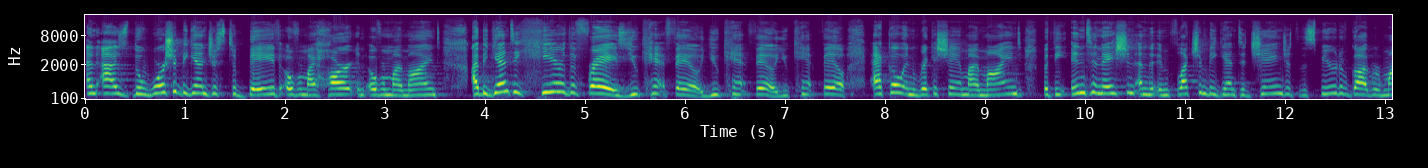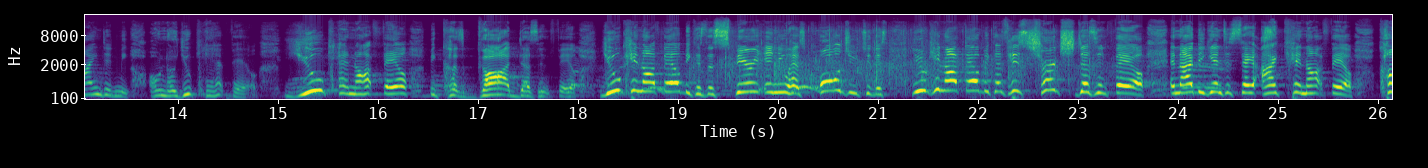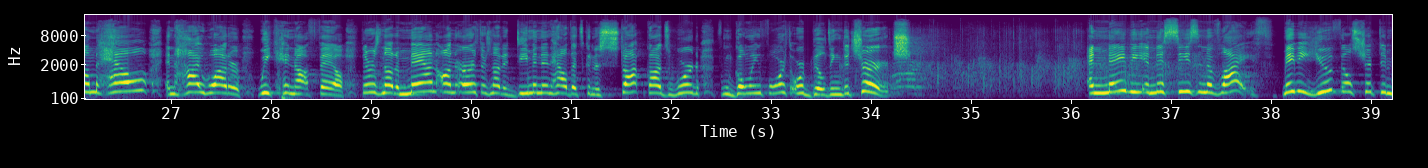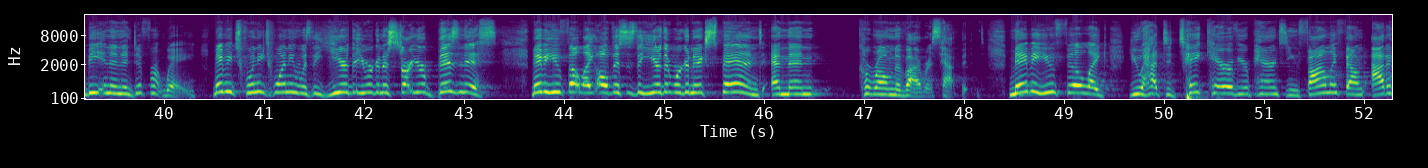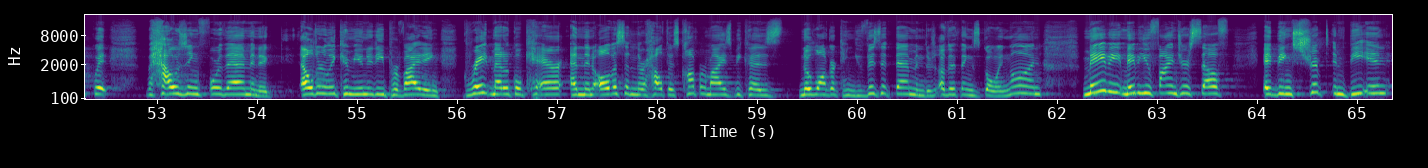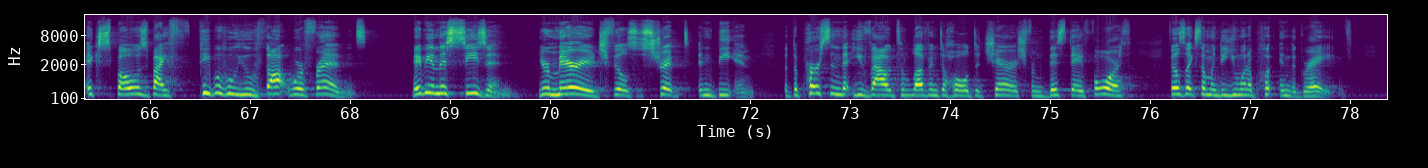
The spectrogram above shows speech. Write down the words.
And as the worship began just to bathe over my heart and over my mind, I began to hear the phrase, you can't fail, you can't fail, you can't fail, echo and ricochet in my mind. But the intonation and the inflection began to change as the Spirit of God reminded me, oh no, you can't fail. You cannot fail because God doesn't fail. You cannot fail because the Spirit in you has called you to this. You cannot fail because His church doesn't fail. And I began to say, I cannot fail. Come hell and high water, we cannot fail. There is not a man on earth, there's not a demon in hell that's gonna stop God's word from going forth or building the church. And maybe in this season of life, maybe you feel stripped and beaten in a different way. Maybe 2020 was the year that you were gonna start your business. Maybe you felt like, oh, this is the year that we're gonna expand. And then coronavirus happened. Maybe you feel like you had to take care of your parents and you finally found adequate housing for them in an elderly community providing great medical care, and then all of a sudden their health is compromised because no longer can you visit them and there's other things going on. Maybe, maybe you find yourself being stripped and beaten, exposed by people who you thought were friends. Maybe in this season, your marriage feels stripped and beaten. That the person that you vowed to love and to hold, to cherish from this day forth feels like someone do you want to put in the grave.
